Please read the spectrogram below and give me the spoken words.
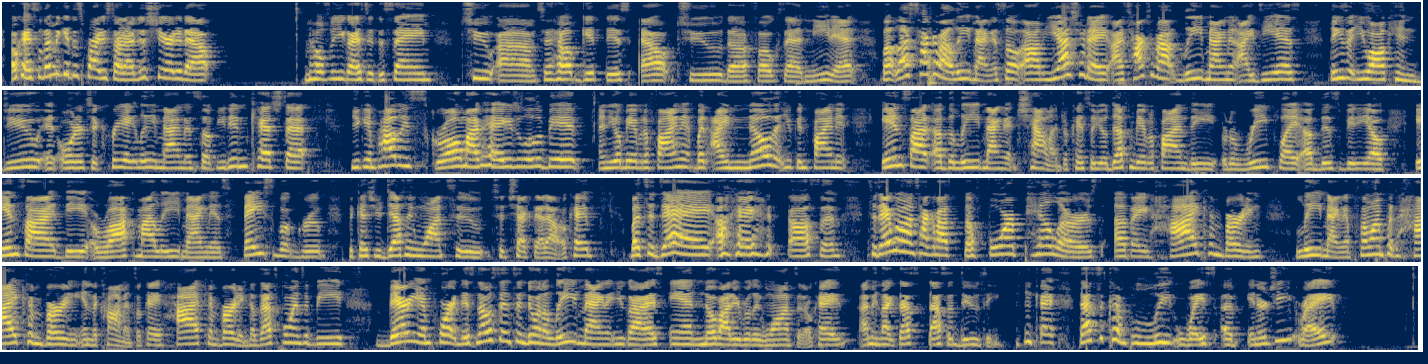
Okay, so let me get this party started. I just shared it out. And hopefully you guys did the same to um to help get this out to the folks that need it. But let's talk about lead magnets. So um yesterday I talked about lead magnet ideas, things that you all can do in order to create lead magnets. So if you didn't catch that, you can probably scroll my page a little bit and you'll be able to find it, but I know that you can find it inside of the lead magnet challenge. Okay. So you'll definitely be able to find the, the replay of this video inside the Rock My Lead Magnets Facebook group because you definitely want to, to check that out. Okay. But today, okay, awesome. Today we want to talk about the four pillars of a high converting lead magnet. Someone put high converting in the comments, okay? High converting, because that's going to be very important. There's no sense in doing a lead magnet, you guys, and nobody really wants it, okay? I mean, like, that's, that's a doozy, okay? That's a complete waste of energy, right?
